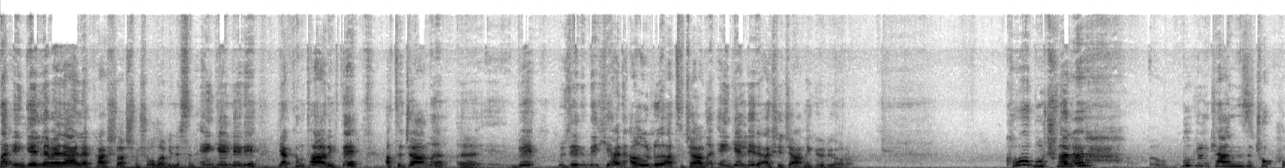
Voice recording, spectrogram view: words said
da engellemelerle karşılaşmış olabilirsin. Engelleri yakın tarihte atacağını e, ve üzerindeki hani ağırlığı atacağını, engelleri aşacağını görüyorum. Kova burçları bugün kendinizi çok e,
